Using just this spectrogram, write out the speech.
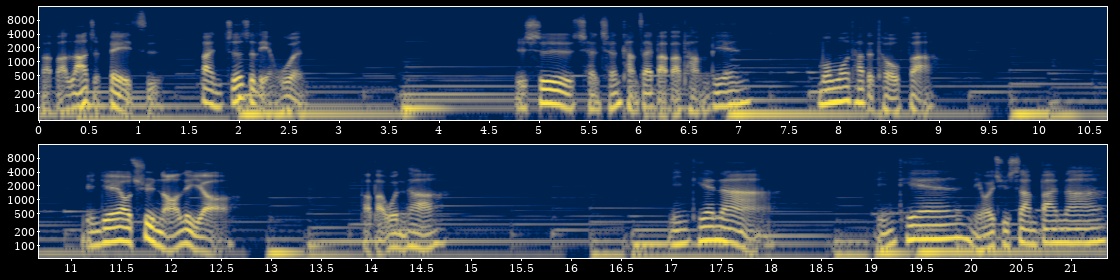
爸爸拉着被子，半遮着脸问。于是晨晨躺在爸爸旁边，摸摸他的头发。明天要去哪里呀？爸爸问他。明天啊，明天你会去上班啊？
